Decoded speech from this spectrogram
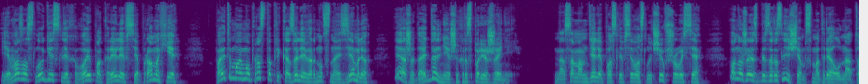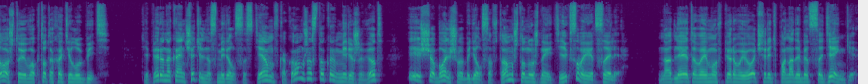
Его заслуги с лихвой покрыли все промахи, поэтому ему просто приказали вернуться на Землю и ожидать дальнейших распоряжений. На самом деле, после всего случившегося, он уже с безразличием смотрел на то, что его кто-то хотел убить. Теперь он окончательно смирился с тем, в каком жестоком мире живет, и еще больше убедился в том, что нужно идти к своей цели но для этого ему в первую очередь понадобятся деньги.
